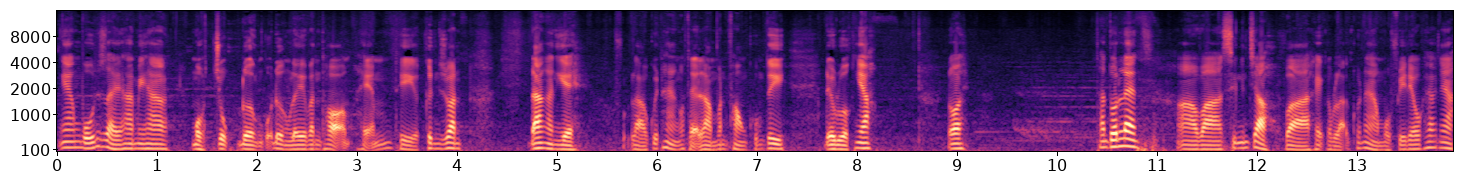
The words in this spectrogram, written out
Ngang 4 dài 22 một trục đường của đường Lê Văn Thọ hẻm thì kinh doanh đang ngành nghề. Là Quyết Hàng có thể làm văn phòng công ty đều được nha. Rồi Thanh Tuấn lên. À, và xin kính chào và hẹn gặp lại quý nào một video khác nha.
